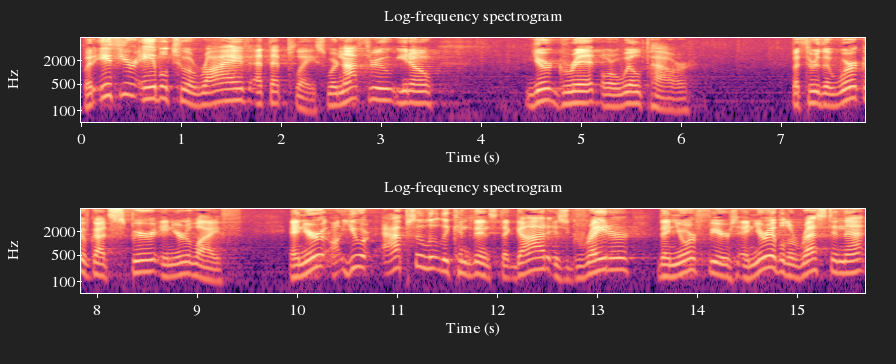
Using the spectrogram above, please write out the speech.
But if you're able to arrive at that place where not through, you know, your grit or willpower, but through the work of God's Spirit in your life, and you're, you are absolutely convinced that God is greater than your fears, and you're able to rest in that,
